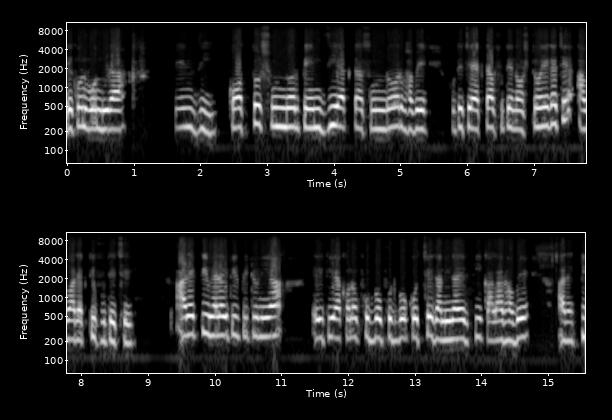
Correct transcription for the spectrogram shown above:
দেখুন বন্ধুরা, পেনজি, কত সুন্দর পেনজি, একটা সুন্দর ভাবে ফুটেছে। একটা ফুটে নষ্ট হয়ে গেছে, আবার একটি ফুটেছে। আর একটি ভ্যারাইটির পিটুনিয়া, এইটি এখনও ফুটবো ফুটবো করছে। জানি না এর কি কালার হবে। আর একটি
